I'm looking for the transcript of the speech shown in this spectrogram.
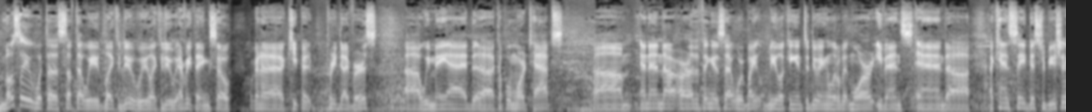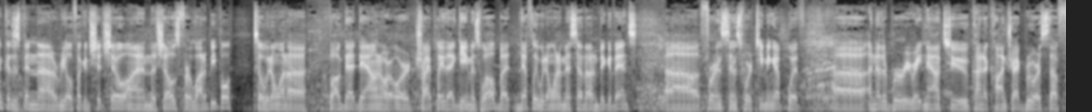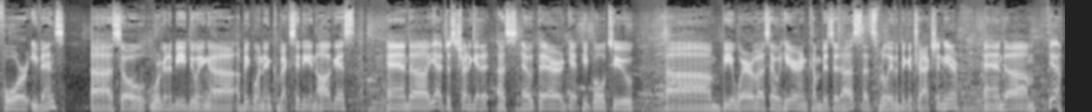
mostly with the stuff that we like to do. We like to do everything, so we're to keep it pretty diverse. Uh, we may add uh, a couple of more taps. Um, and then our, our, other thing is that we might be looking into doing a little bit more events. And uh, I can't say distribution because it's been a real fucking shit show on the shelves for a lot of people. So we don't want to bog that down or, or, try play that game as well. But definitely we don't want to miss out on big events. Uh, for instance, we're teaming up with uh, another brewery right now to kind of contract brew our stuff for events. Uh, so we're going to be doing a, a, big one in Quebec City in August, and uh, yeah, just trying to get it, us out there, get people to um, be aware of us out here and come visit us. That's really the big attraction here, and um, yeah.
